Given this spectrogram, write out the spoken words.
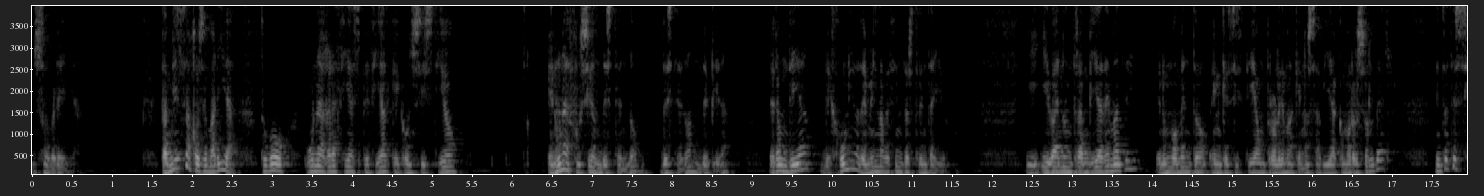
sobre ella. También San José María tuvo una gracia especial que consistió en una fusión de este don, de este don de piedad. Era un día de junio de 1931. Y iba en un tranvía de Madrid en un momento en que existía un problema que no sabía cómo resolver. Y entonces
